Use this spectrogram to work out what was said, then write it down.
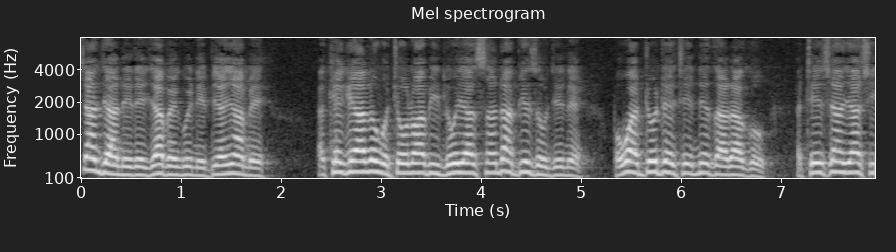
ကြံ့ကြာနေတဲ့ရပိုင်ခွင့်တွေပြန်ရမယ်အခက်အခဲအလုံးကိုကြော်လွှားပြီးလိုရာစန္ဒပြည့်စုံခြင်းနဲ့ဘဝတိုးတက်ခြင်းနှစ်သာရကိုအထင်ရှားရရှိ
